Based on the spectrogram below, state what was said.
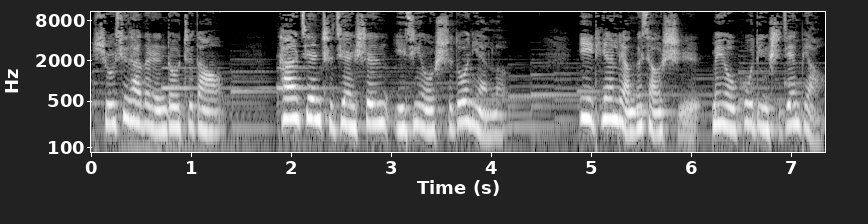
熟悉他的人都知道，他坚持健身已经有十多年了，一天两个小时没有固定时间表，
